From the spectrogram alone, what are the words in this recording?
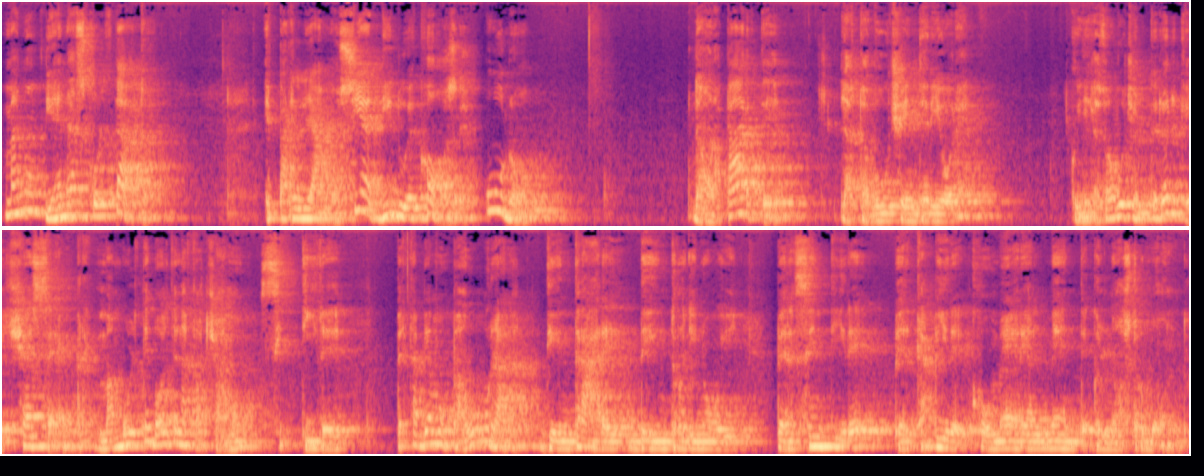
ma non viene ascoltato. E parliamo sia di due cose. Uno, da una parte la tua voce interiore, quindi la tua voce interiore che c'è sempre, ma molte volte la facciamo sentire perché abbiamo paura di entrare dentro di noi per sentire, per capire com'è realmente quel nostro mondo.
